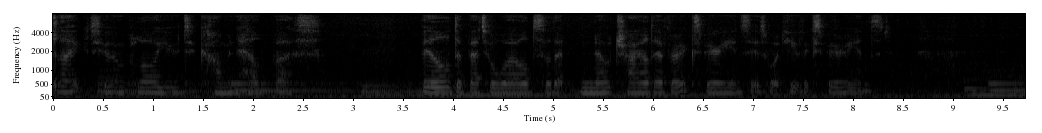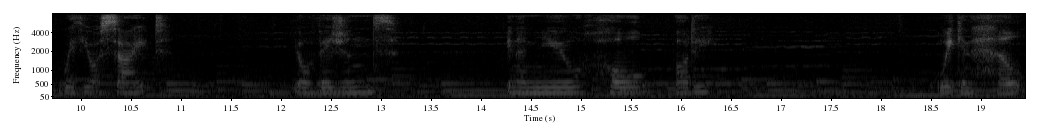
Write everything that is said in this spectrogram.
Would like to implore you to come and help us build a better world so that no child ever experiences what you've experienced. With your sight, your visions in a new whole body, we can help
